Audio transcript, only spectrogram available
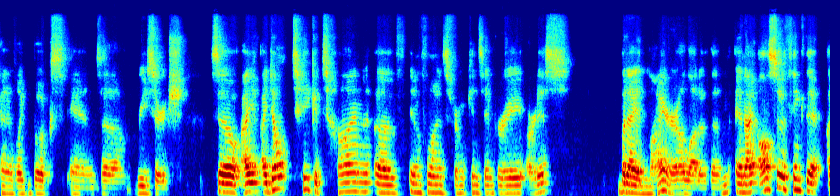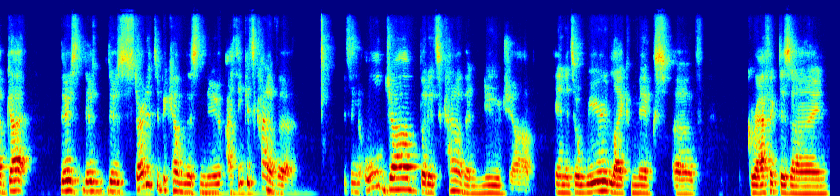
kind of like books and um, research. So I, I don't take a ton of influence from contemporary artists, but I admire a lot of them. And I also think that I've got there's there's there's started to become this new, I think it's kind of a it's an old job, but it's kind of a new job. And it's a weird like mix of graphic design,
